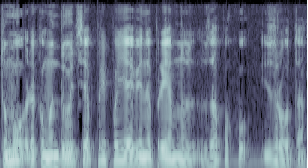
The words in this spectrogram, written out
тому рекомендується при появі неприємного запаху із рота.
